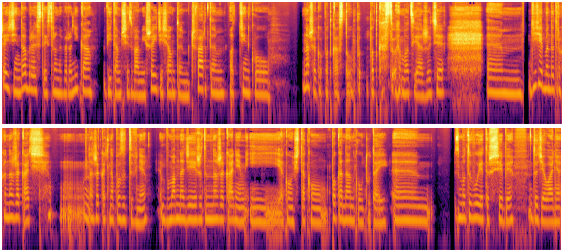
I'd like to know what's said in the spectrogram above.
Cześć, dzień dobry, z tej strony Weronika. Witam się z Wami w 64. odcinku naszego podcastu, podcastu Emocja Życie. Dzisiaj będę trochę narzekać, narzekać na pozytywnie, bo mam nadzieję, że tym narzekaniem i jakąś taką pogadanką tutaj zmotywuję też siebie do działania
